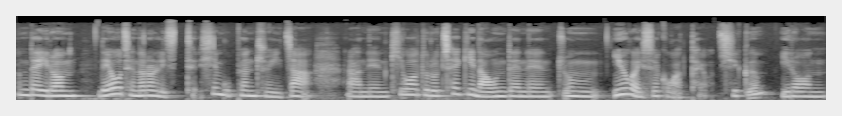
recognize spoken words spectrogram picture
그런데 네. 이런 네오 제너럴리스트, 신보편주의자라는 키워드로 책이 나온 데는 좀 이유가 있을 것 같아요. 지금 이런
